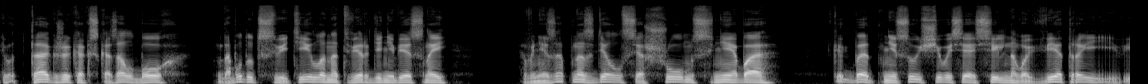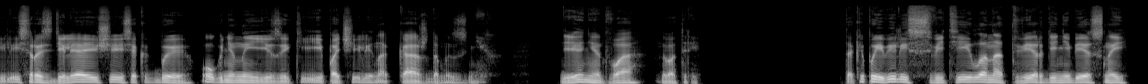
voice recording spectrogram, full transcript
И вот так же, как сказал Бог, да будут светила на тверди небесной, внезапно сделался шум с неба, как бы от несущегося сильного ветра, и явились разделяющиеся как бы огненные языки и почили на каждом из них. Деяние 2, 2, 3. Так и появились светила на тверди небесной,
